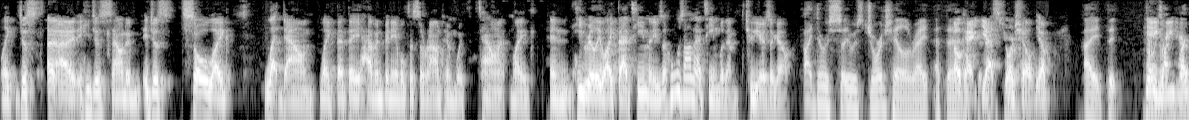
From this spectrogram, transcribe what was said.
like just I, I, he just sounded it just so like let down like that they haven't been able to surround him with talent like and he really liked that team that he was like who was on that team with him two years ago I, there was it was George Hill, right? At the okay yes george hill yep I the, Danny Granger. Like,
